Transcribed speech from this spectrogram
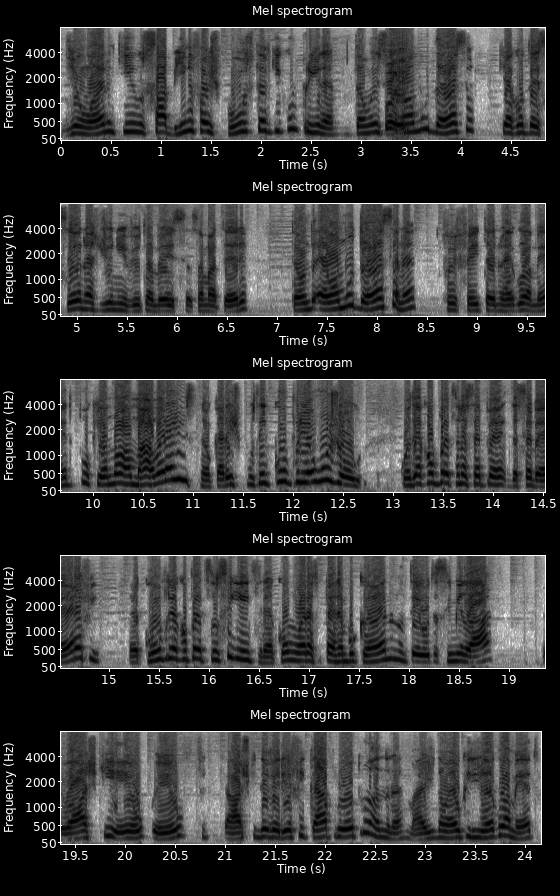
de um ano que o Sabino foi expulso e teve que cumprir, né? Então isso Foi. foi uma mudança que aconteceu, né? O Juninho viu também essa, matéria. Então é uma mudança, né? Foi feita aí no regulamento, porque o normal era isso, né? O cara expulso tem que cumprir algum jogo. Quando é a competição da, CP da CBF, é, cumpre a competição seguinte, né? Como era pernambucano, não tem outra similar, eu acho que eu, eu acho que deveria ficar para o outro ano, né? Mas não é o que diz o regulamento.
